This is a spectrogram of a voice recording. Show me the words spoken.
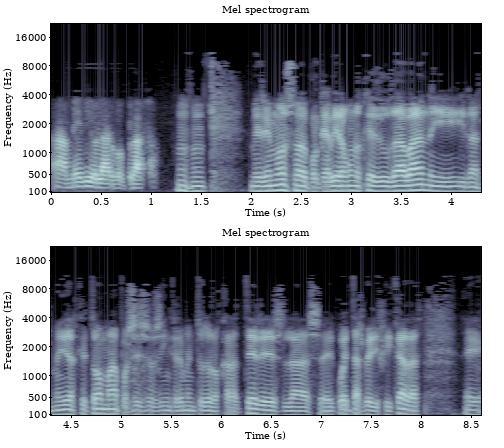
a medio largo plazo. Veremos, eh, porque había algunos que dudaban y, las medidas que toma, pues esos incrementos de los caracteres, las eh, cuentas verificadas, eh,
